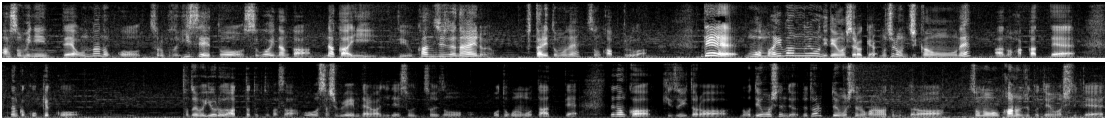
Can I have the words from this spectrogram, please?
遊びに行って女の子それこそ異性とすごいなんか仲いいっていう感じじゃないのよ。2人ともねそのカップルは。でもう毎晩のように電話してるわけ。もちろん時間をねあの測ってなんかこう結構例えば夜会った時とかさ「お久しぶり」みたいな感じでそそいうの男の方と会ってでなんか気づいたらなんか電話してんだよ。で誰と電話してんのかなと思ったらその彼女と電話してて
